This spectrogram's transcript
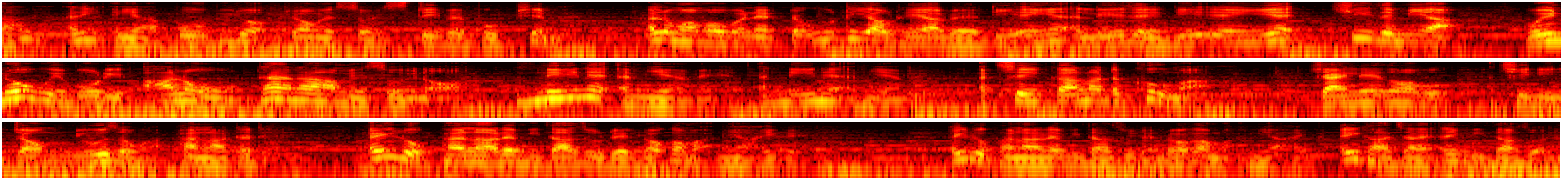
သာလေအဲ့ဒီအိမ်ကပို့ပြီးတော့ပြောမယ်ဆိုရင် stable ပို့ဖြစ်မယ်အဲ့လိုမှမဟုတ်ဘဲနဲ့တဦးတစ်ယောက်တည်းရပဲဒီအိမ်ရဲ့အလေးချိန်ဒီအိမ်ရဲ့ရှိသမျှဝင်တို့ဝင်ပိုးတွေအားလုံးကိုထမ်းထားမယ်ဆိုရင်တော့အနှေးနဲ့အမြန်ပဲအနှေးနဲ့အမြန်ပဲအချိန်ကာလတစ်ခုမှာရိုင်လဲသွားဖို့အချိန်ဒီအကြောင်းမျိုးစုံကဖန်လာတတ်တယ်အဲ့လိုဖန်လာတဲ့မိသားစုတွေလောကမှာအများကြီးပဲ အဲ့လိုဖန်လာတဲ့မိသားစုတွေလောကမှာအများကြီးပဲအဲ့ခါကျရင်အဲ့မိသားစုကတ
